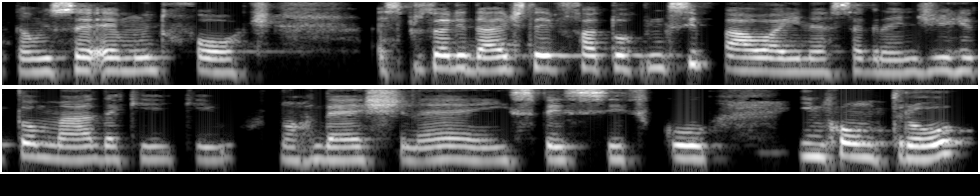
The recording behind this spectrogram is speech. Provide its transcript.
Então isso é, é muito forte. A espiritualidade teve fator principal aí nessa grande retomada que, que Nordeste, né, em específico, encontrou,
